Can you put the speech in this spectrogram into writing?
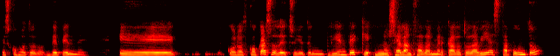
es como todo, depende. Eh, conozco caso, de hecho yo tengo un cliente que no se ha lanzado al mercado todavía, está a punto,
